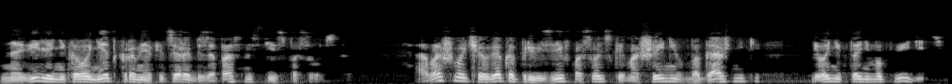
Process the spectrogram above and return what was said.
На вилле никого нет, кроме офицера безопасности из посольства. А вашего человека привезли в посольской машине, в багажнике. Его никто не мог видеть.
